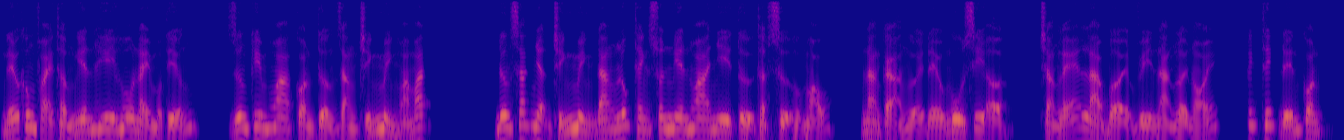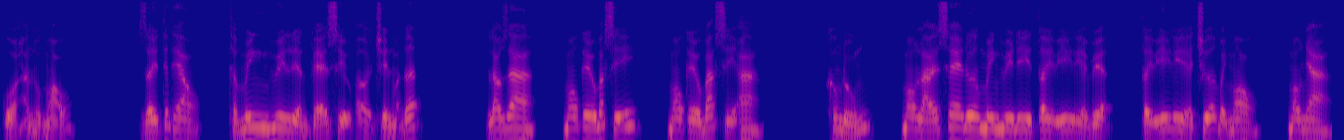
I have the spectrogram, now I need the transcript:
Nếu không phải thẩm nghiên hy hô này một tiếng, Dương Kim Hoa còn tưởng rằng chính mình hoa mắt. Đương xác nhận chính mình đang lúc thanh xuân niên hoa nhi tử thật sự hộp máu, nàng cả người đều ngu si ở, chẳng lẽ là bởi vì nàng lời nói, kích thích đến con của hắn hộp máu. Giây tiếp theo, thẩm minh huy liền té xỉu ở trên mặt đất. Lao ra, mau kêu bác sĩ, mau kêu bác sĩ A. Không đúng, mau lái xe đưa Minh Huy đi Tây Y Y viện, Tây Y Y chữa bệnh mau, mau nha.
